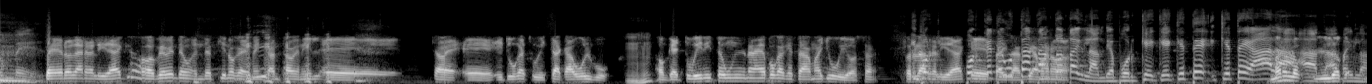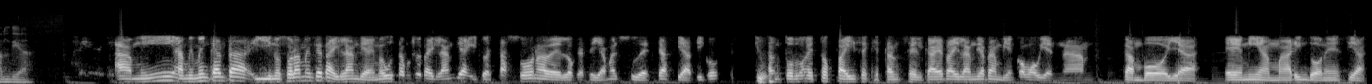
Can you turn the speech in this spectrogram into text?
hombre. Pero la realidad es que obviamente es un destino que a mí me encanta venir, eh, ¿sabes? Eh, y tú que estuviste acá, Bulbu, Ujú. aunque tú viniste en una época que estaba más lluviosa, pero ¿Y la por, realidad es ¿Por que qué te gusta Tailandia, tanto mano, Tailandia? ¿Por qué? ¿Qué, qué te, qué te ala Bueno, lo- a, a lo- Tailandia? A mí a mí me encanta y no solamente Tailandia, a mí me gusta mucho Tailandia y toda esta zona de lo que se llama el sudeste asiático, que están todos estos países que están cerca de Tailandia también como Vietnam, Camboya, eh, Myanmar, Indonesia,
